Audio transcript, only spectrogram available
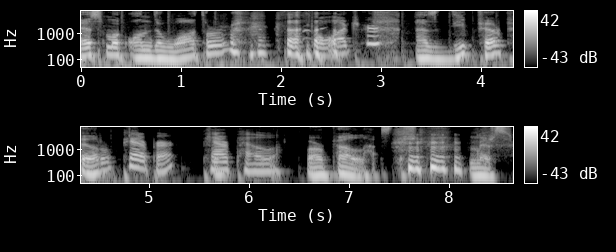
اسم On the Water. از دیپ پرپر پرپر پرپل پرپل هستش. مرسی.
